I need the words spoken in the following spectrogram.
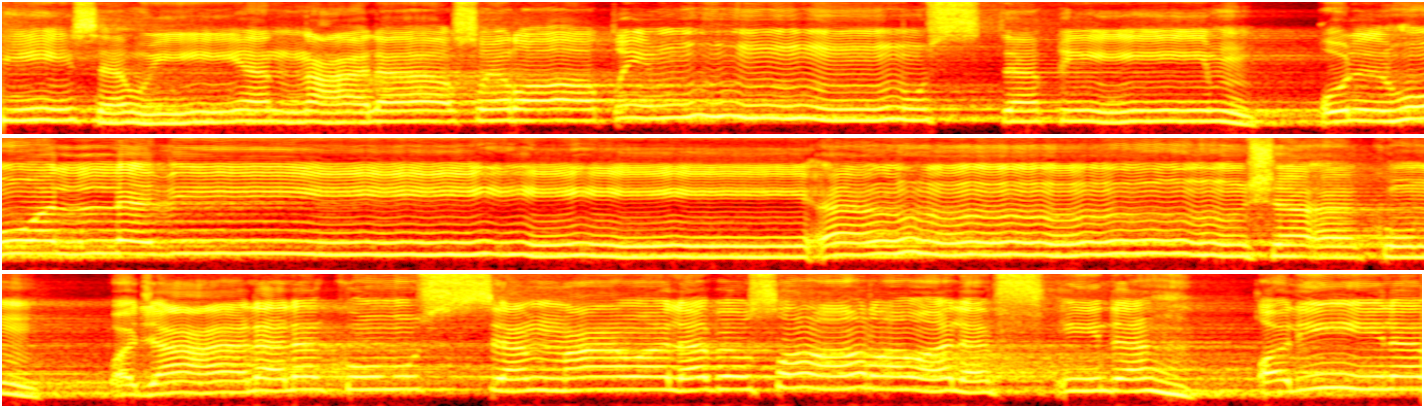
يمشي سويا على صراط مستقيم. قل هو الذي أنشأكم وجعل لكم السمع والأبصار والأفئدة. قليلا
